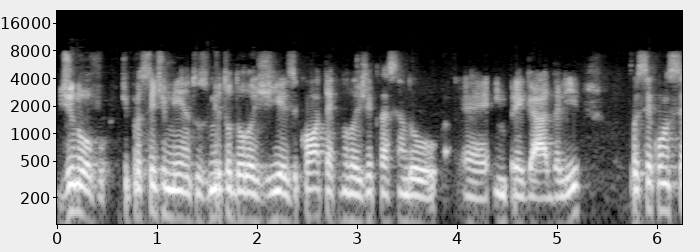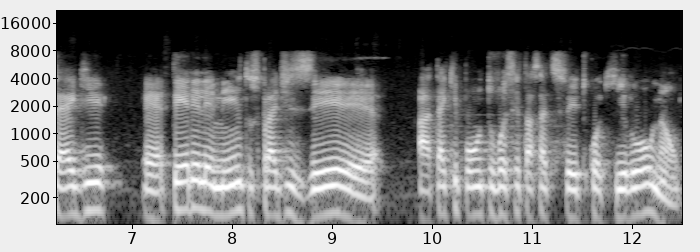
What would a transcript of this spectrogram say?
de novo, de procedimentos, metodologias e qual a tecnologia que está sendo é, empregada ali, você consegue é, ter elementos para dizer até que ponto você está satisfeito com aquilo ou não.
